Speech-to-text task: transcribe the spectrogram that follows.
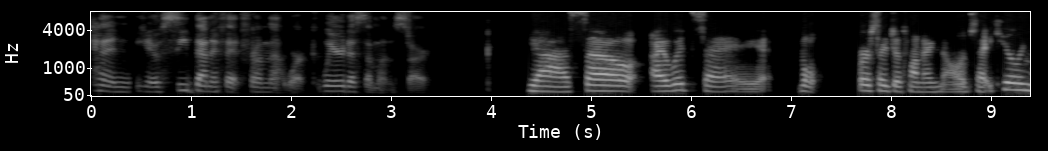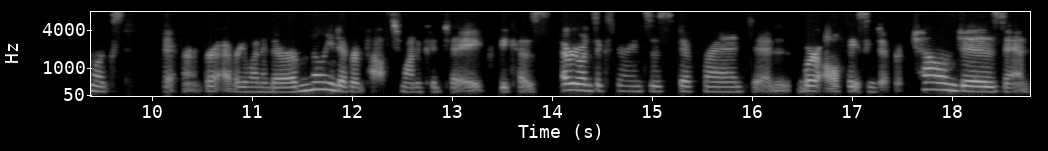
can, you know, see benefit from that work? Where does someone start? Yeah, so I would say, well, first, I just want to acknowledge that healing looks different for everyone, and there are a million different paths one could take because everyone's experience is different, and we're all facing different challenges, and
